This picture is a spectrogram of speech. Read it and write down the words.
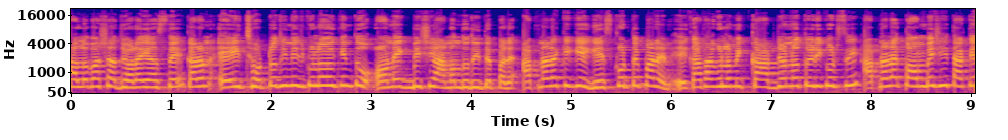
ভালোবাসা জড়াই আছে, কারণ এই ছোট্ট জিনিসগুলো কিন্তু অনেক বেশি আনন্দ দিতে পারে। আপনারা কি কি গেস করতে পারেন? এই কথাগুলো আমি কার জন্য তৈরি করছি? আপনারা কম বেশি তাকে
